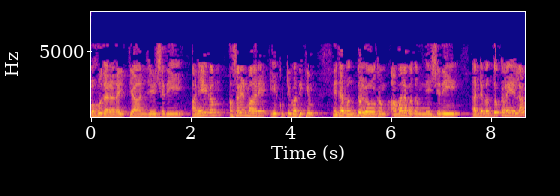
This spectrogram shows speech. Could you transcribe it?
ബഹുതര ദൈത്യാഞ്ജേഷതി അനേകം അസുരന്മാരെ ഈ കുട്ടി വധിക്കും. നിജബന്ധുലോകം അമലപദം നേശതി തന്റെ ബന്ധുക്കളെയെല്ലാം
